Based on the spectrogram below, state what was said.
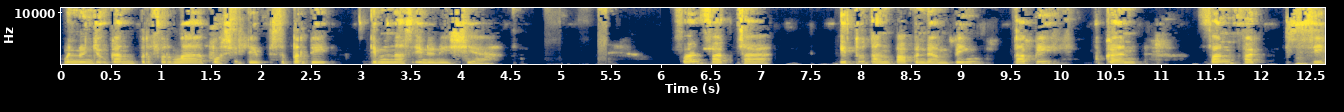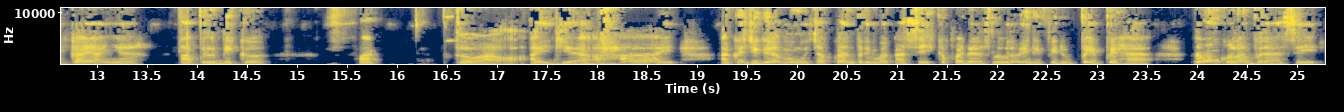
menunjukkan performa positif seperti Timnas Indonesia. Fun facta itu tanpa pendamping, tapi bukan fun fact sih kayaknya, tapi lebih ke faktual aja. Hai, aku juga mengucapkan terima kasih kepada seluruh individu PIPH ruang kolaborasi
